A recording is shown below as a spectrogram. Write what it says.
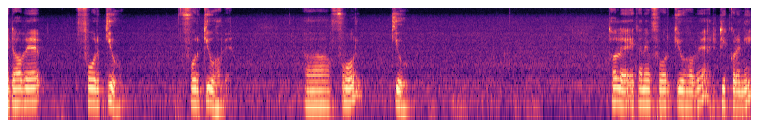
এটা হবে ফোর কিউ ফোর কিউ হবে। ফোর কিউ তাহলে এখানে ফোর কিউ হবে, এটা ঠিক করে নিই।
